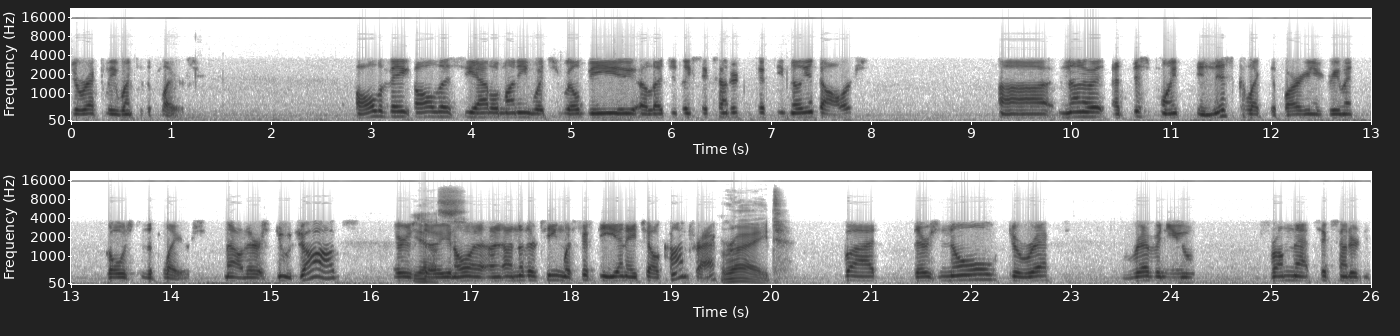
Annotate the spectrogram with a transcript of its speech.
directly went to the players. All the all the Seattle money, which will be allegedly six hundred and fifty million dollars, uh, none of it at this point in this collective bargaining agreement goes to the players. Now there's new jobs. There's uh, yes. uh, you know a, another team with 50 NHL contracts. Right. But there's no direct revenue from that $650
